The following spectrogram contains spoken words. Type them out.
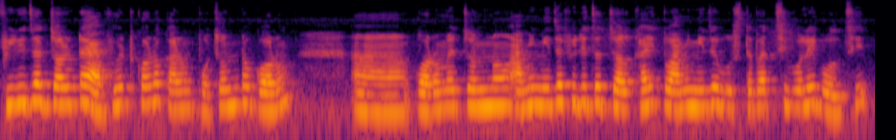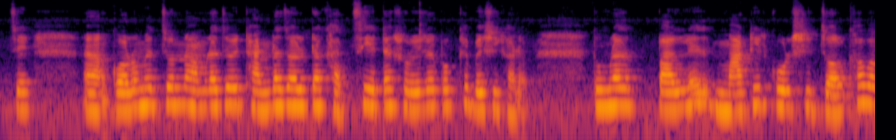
ফ্রিজের জলটা অ্যাভয়েড করো, কারণ প্রচণ্ড গরম। গরমের জন্য আমি নিজে ফ্রিজের জল খাই, তো আমি নিজে বুঝতে পারছি বলেই বলছি যে গরমের জন্য আমরা যে ওই ঠান্ডা জলটা খাচ্ছি, এটা শরীরের পক্ষে বেশি খারাপ। তোমরা পারলে মাটির কলসির জল খাও বা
